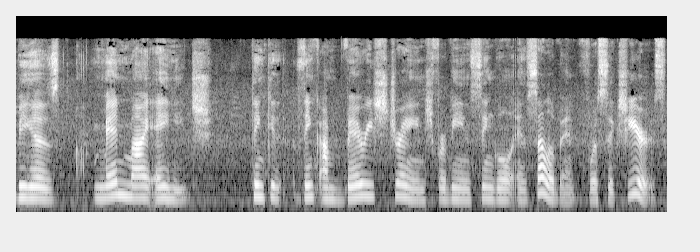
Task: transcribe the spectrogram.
because men my age think think I'm very strange for being single and celibate for six years,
